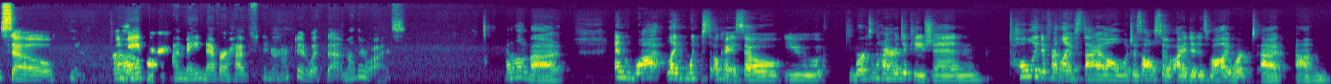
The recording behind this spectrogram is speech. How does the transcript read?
So I may, okay. I may never have interacted with them otherwise. I love that. And what, like, okay, so you worked in higher education, totally different lifestyle, which is also I did as well. I worked at um,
